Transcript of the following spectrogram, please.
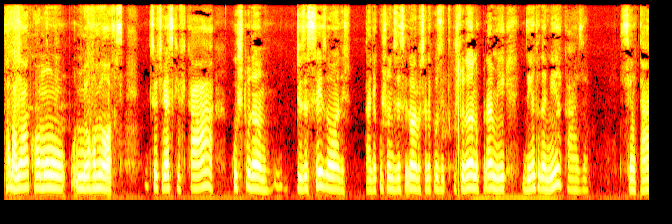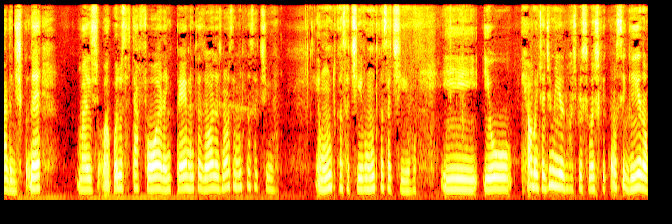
trabalhar como no meu home office. Se eu tivesse que ficar costurando 16 horas, estaria costurando 16 horas, mas estaria costurando para mim dentro da minha casa, sentada, né? Mas uma coisa é você estar fora, em pé, muitas horas, nossa, é muito cansativo. É muito cansativo, muito cansativo. E eu realmente admiro as pessoas que conseguiram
